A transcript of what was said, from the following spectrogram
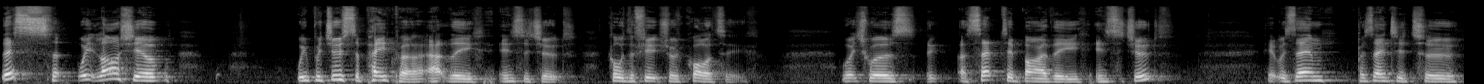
This we, last year we produced a paper at the institute called "The Future of Quality," which was accepted by the institute. It was then presented to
